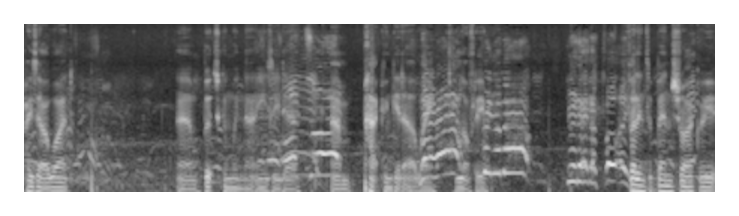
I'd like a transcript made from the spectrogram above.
Plays out wide. Um, Butts can win that easily there. And Pat can get out away. Lovely. Bring him out. Good header, Cotty. Fell into Ben striker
